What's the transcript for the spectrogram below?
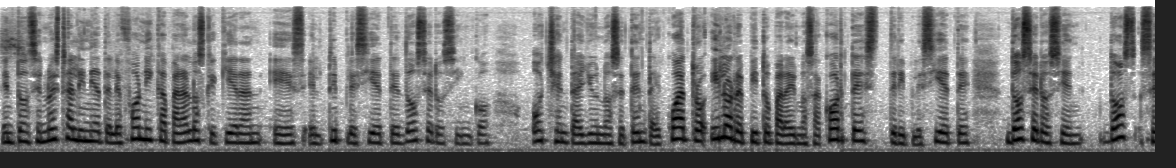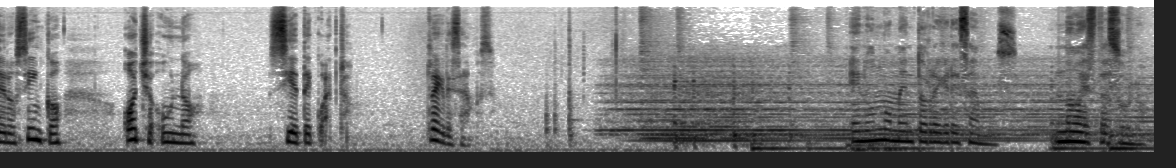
Entonces, nuestra línea telefónica para los que quieran es el triple siete 205 8174 y lo repito para irnos a cortes, 777-205-8174. Regresamos. En un momento regresamos. No estás solo.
